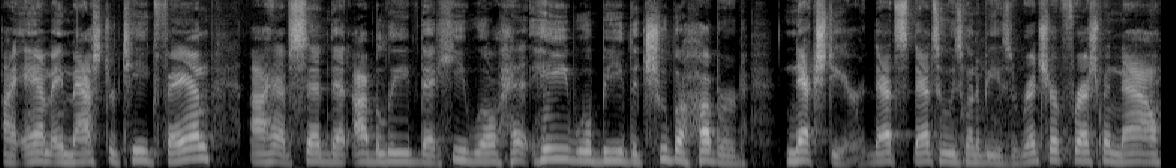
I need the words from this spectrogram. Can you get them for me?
I am a Master Teague fan. I have said that I believe that he will ha- he will be the Chuba Hubbard next year. That's that's who he's going to be. He's a redshirt freshman now.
